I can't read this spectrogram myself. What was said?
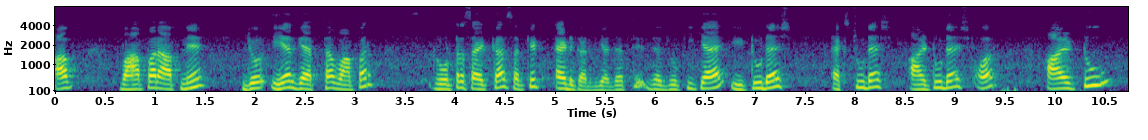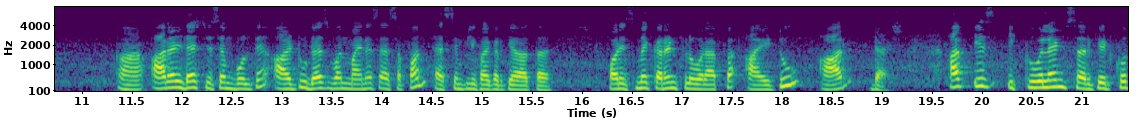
अब वहाँ पर आपने जो एयर गैप था वहाँ पर रोटर साइड का सर्किट ऐड कर दिया। जाते जो कि क्या है? E two dash X two dash R two dash और R two R L dash जिसे हम बोलते हैं R two dash one minus S upon S simplify करके आता है। और इसमें करंट फ्लो हो रहा है आपका आई टू आर डैश अब इस इक्वलेंट सर्किट को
